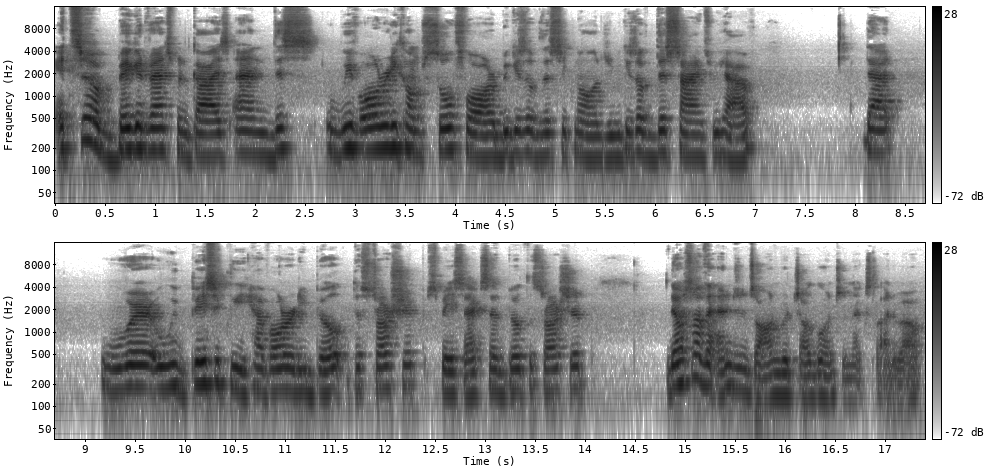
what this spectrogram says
It's a big advancement guys and this we've already come so far because of this technology because of this science we have that where we basically have already built the starship spacex has built the starship. They also have the engines on which i'll go into the next slide about.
